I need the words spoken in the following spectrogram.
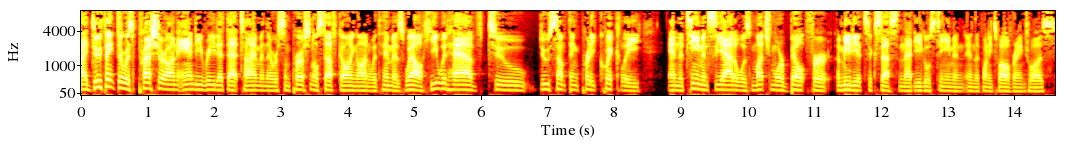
I do think there was pressure on Andy Reid at that time and there was some personal stuff going on with him as well. He would have to do something pretty quickly and the team in Seattle was much more built for immediate success than that Eagles team in, in the 2012 range was.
